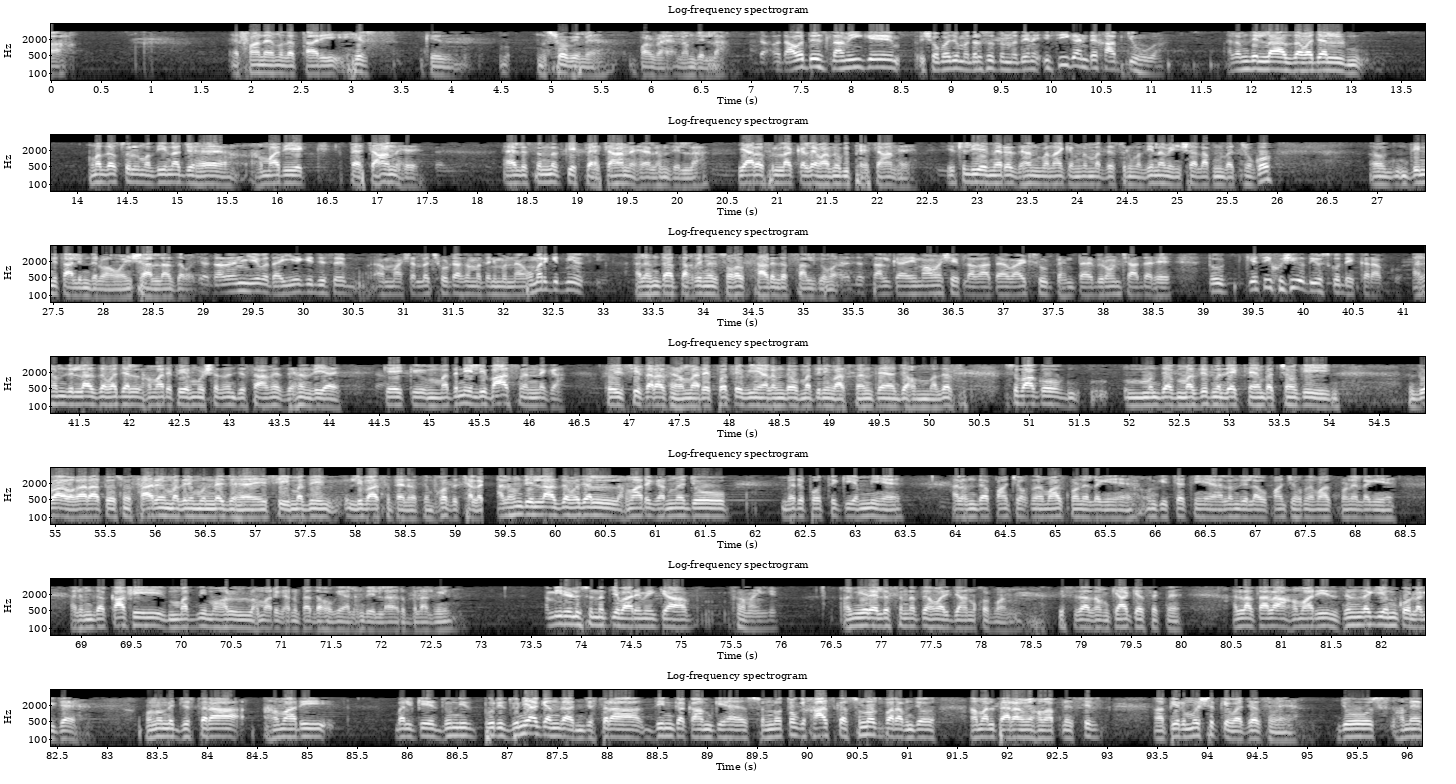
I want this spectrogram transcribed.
عرفان احمد اختاری حفظ کے شعبے میں پڑھ رہا ہے الحمد دعوت اسلامی کے شعبہ جو مدرسۃ المدین ہے اسی کا انتخاب کیوں ہوا؟ الحمد للہ مدرس المدینہ جو ہے ہماری ایک پہچان ہے۔ اہل سنت کی ایک پہچان ہے الحمد للہ یا رسول اللہ کلے والوں کی پہچان ہے۔ اس لیے میرے ذہن بنا کہ ہم نے مدرس المدینہ میں انشاءاللہ اپنے بچوں کو دینی تعلیم دلواؤں گا ان شاء اللہ دادا یہ بتائیے کہ جیسے ماشاء اللہ چھوٹا سا مدنی منا ہے عمر کتنی ہے اس کی؟ الحمد للہ تقریباً ساڑھے دس سال کی عمر دس سال کا امام شیف لگاتا ہے وائٹ سوٹ پہنتا ہے برون چادر ہے۔ تو کیسی خوشی ہوتی ہے اس کو دیکھ کر آپ کو؟ الحمد للہ زوجل ہمارے پیر مرشد نے جیسا ہمیں ذہن دیا ہے کہ ایک مدنی لباس پہننے کا تو اسی طرح سے ہمارے پوتے بھی الحمد مدنی لباس پہنتے ہیں جو ہم مدرس صبح کو جب مسجد میں دیکھتے ہیں بچوں کی دعا وغیرہ تو اس میں سارے مدنی منع جو ہیں اسی مدنی لباس میں پہنے ہوتے ہیں بہت اچھا لگتا ہے۔ الحمد للہ ہمارے گھر میں جو میرے پوتے کی امی ہیں الحمد للہ پانچ وقت نماز پڑھنے لگی ہیں ان کی چچی ہیں الحمد للہ وہ پانچ وقت نماز پڑھنے لگی ہیں۔ الحمد للہ کافی مدنی ماحول ہمارے گھر میں پیدا ہو گیا الحمد للہ رب العالمین۔ امیر سنت کے بارے میں کیا آپ فرمائیں گے؟ امیر علیہ سنت ہماری جان قربان۔ اس سے زیادہ ہم کیا کہہ سکتے ہیں؟ اللہ تعالیٰ ہماری زندگی ان کو لگ جائے۔ انہوں نے جس طرح ہماری بلکہ پوری دنیا کے اندر جس طرح دین کا کام کیا ہے، سنتوں کے خاص کر سنت پر ہم جو عمل پیرا ہوئے ہم اپنے صرف پیر مرشد کی وجہ سے ہیں۔ جو ہمیں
